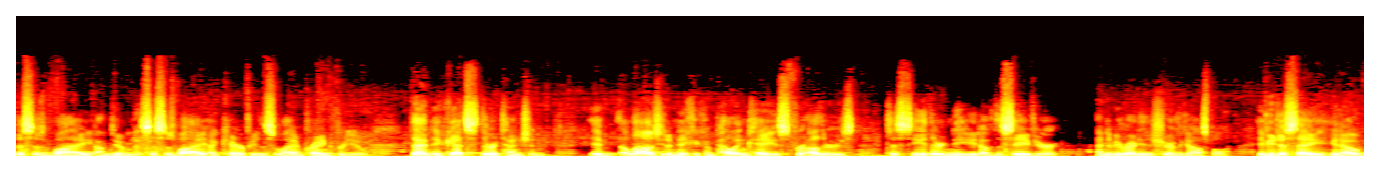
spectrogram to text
this is why I'm doing this, this is why I care for you, this is why I'm praying for you, then it gets their attention. It allows you to make a compelling case for others to see their need of the Savior and to be ready to share the gospel. If you just say, you know,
